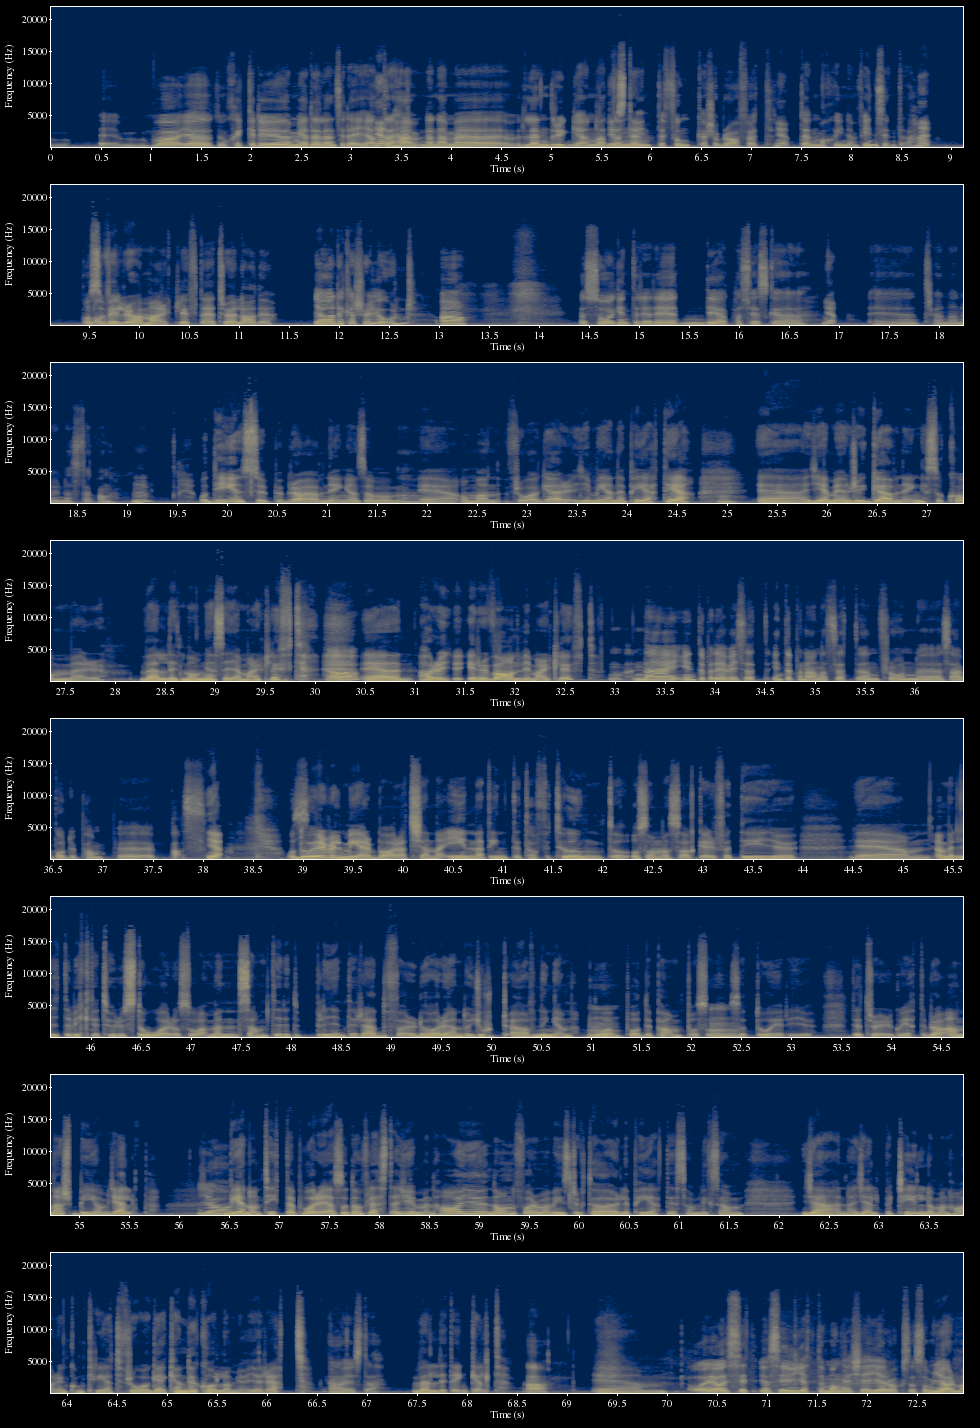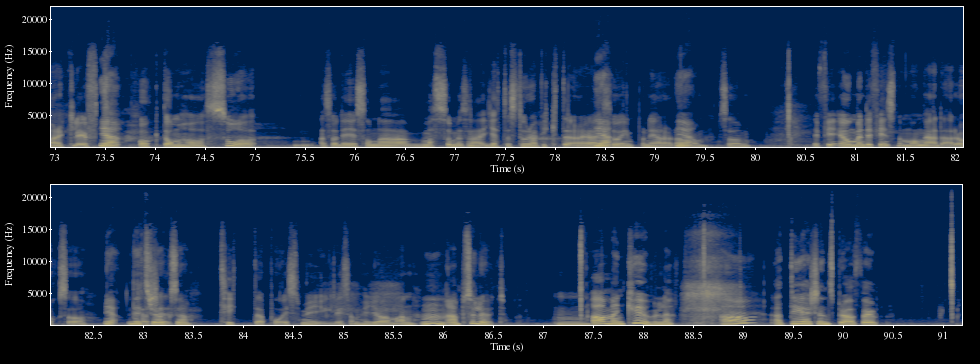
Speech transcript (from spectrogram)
jag skickade ju meddelanden till dig att Ja. den, här, den här med ländryggen, att den inte funkar så bra för att Ja. den maskinen finns inte. Nej. Och så vill vis. du ha marklyft där. Jag tror jag la det. Ja, det kanske du har gjort. Mm. Ja. Jag såg inte det. Det är det passet jag ska Ja. eh, träna nu nästa gång. Och det är ju en superbra övning. Alltså om, eh, om man frågar gemene PT, eh, ge mig en ryggövning, så kommer väldigt många säga marklyft. Ja. Eh, har du, är du van vid marklyft? Nej, inte på det viset. Inte på något annat sätt än från eh, så här bodypump-pass. Ja. Och då Så- är det väl mer bara att känna in, att inte ta för tungt och, och sådana saker. För det är ju eh, ja, men lite viktigt hur du står och så. Men samtidigt, bli inte rädd för det. Då har du ändå gjort övningen på Mm. bodypump och så. Mm. Så då är det ju, det tror jag det går jättebra. Annars, be om hjälp. Ja. Be någon titta på dig. Alltså de flesta gymmen har ju någon form av instruktör eller PT som liksom gärna hjälper till om man har en konkret fråga. Kan du kolla om jag gör rätt? ja, just det. Väldigt enkelt. Ja. Ehm, Och jag, ser, jag ser ju jättemånga tjejer också som gör marklyft. ja. Och de har så... Alltså det är såna, massor med såna jättestora vikter. Jag är Ja. så imponerad av Ja. dem. Så det, fin- jo, men det finns nog många där också. Ja, det Kanske- tror jag också. Titta på i smyg. Liksom, hur gör man? Mm, absolut. Mm. Ja, men kul Ja. att det har känts bra. För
